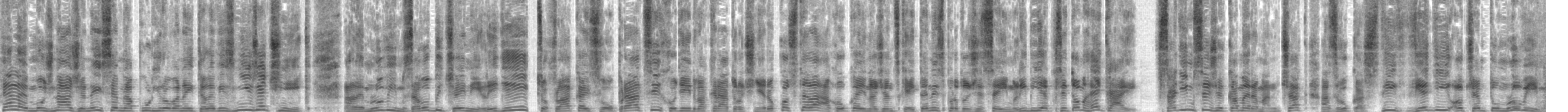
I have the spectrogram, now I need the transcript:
Hele, možná, že nejsem napulírovaný televizní řečník, ale mluvím za obyčejný lidi, co flákají svou práci, chodí dvakrát ročně do kostela a koukají na ženský tenis, protože se jim líbí, jak přitom hekají. Vsadím se, že kameraman Chuck a zvukař Steve vědí, o čem tu mluvím.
